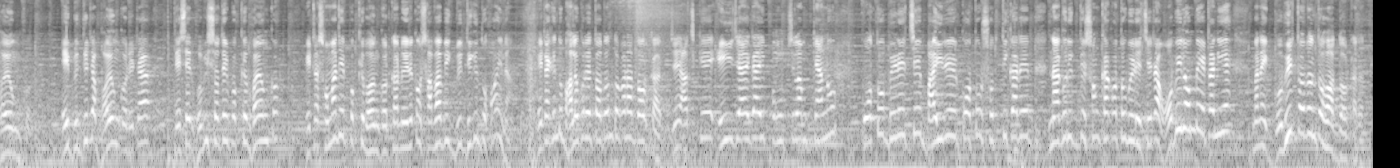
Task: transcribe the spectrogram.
ভয়ঙ্কর। এই বৃদ্ধিটা ভয়ঙ্কর। এটা দেশের ভবিষ্যতের পক্ষে ভয়ঙ্কর। এটা সমাজের পক্ষে ভয়ঙ্কর, কারণ এরকম স্বাভাবিক বৃদ্ধি কিন্তু হয় না। এটা কিন্তু ভালো করে তদন্ত করা দরকার যে আজকে এই জায়গায় পৌঁছলাম কেন, কত বেড়েছে, বাইরের কত সত্যিকারের নাগরিকদের সংখ্যা কত বেড়েছে, এটা অবিলম্বে এটা নিয়ে মানে গভীর তদন্ত হওয়ার দরকার আছে।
